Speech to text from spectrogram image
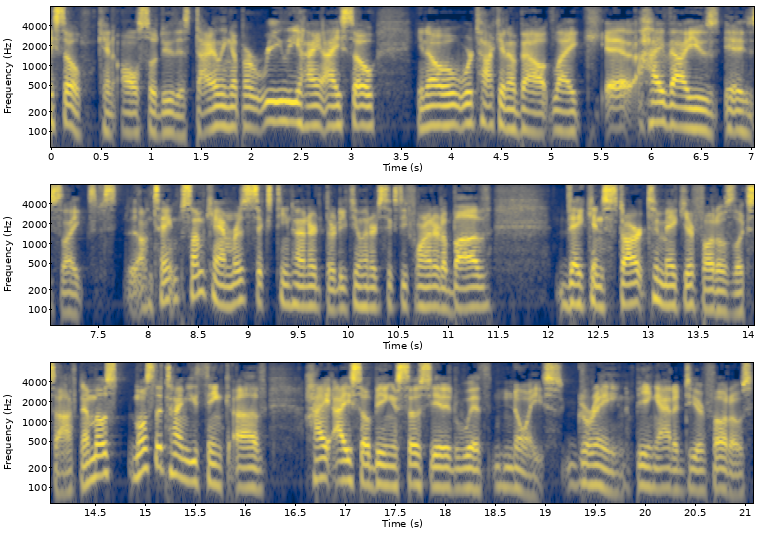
ISO can also do this. Dialing up a really high ISO, you know, we're talking about like uh, high values is like on some cameras 1600, 3200, 6400 above. They can start to make your photos look soft. Now, most most of the time, you think of high ISO being associated with noise, grain being added to your photos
